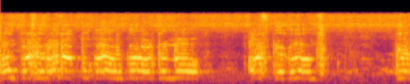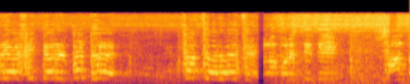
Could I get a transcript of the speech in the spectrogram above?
সন্ত্রাসের রাজত্ব করার জন্য আজকে গোলাম শান্ত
